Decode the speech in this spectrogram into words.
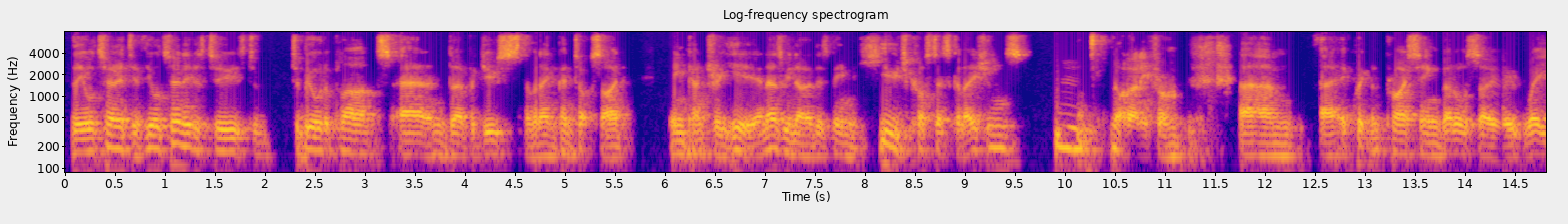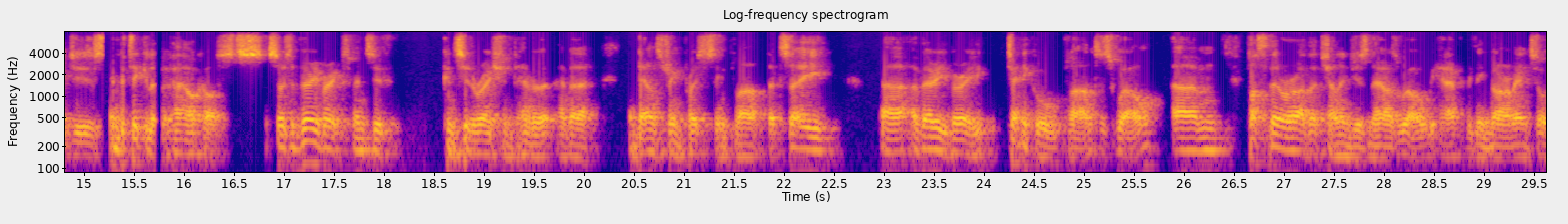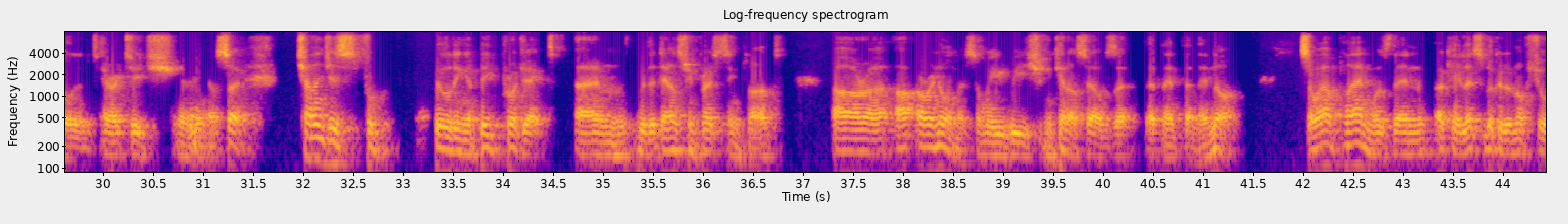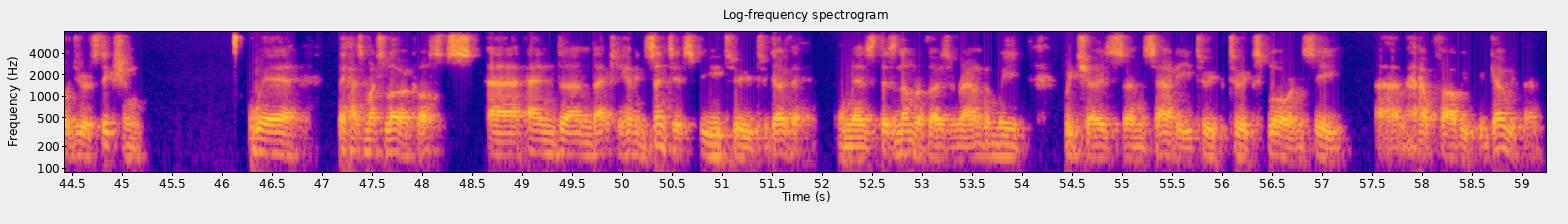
the alternative. The alternative is to is to, to build a plant and uh, produce the vanadium pentoxide in country here. And as we know, there's been huge cost escalations Mm. Not only from um, uh, equipment pricing, but also wages, in particular power costs. So it's a very, very expensive consideration to have a, have a, a downstream processing plant that's a uh, a very, very technical plant as well. Um, plus, there are other challenges now as well. We have with environmental and heritage and everything else. So, challenges for building a big project um, with a downstream processing plant are, uh, are, are, enormous, and we, we shouldn't kid ourselves that, that, they're, that they're not. So our plan was then, okay, let's look at an offshore jurisdiction where it has much lower costs uh, and um, they actually have incentives for you to to go there. And there's there's a number of those around, and we we chose um, Saudi to to explore and see um, how far we could go with them.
